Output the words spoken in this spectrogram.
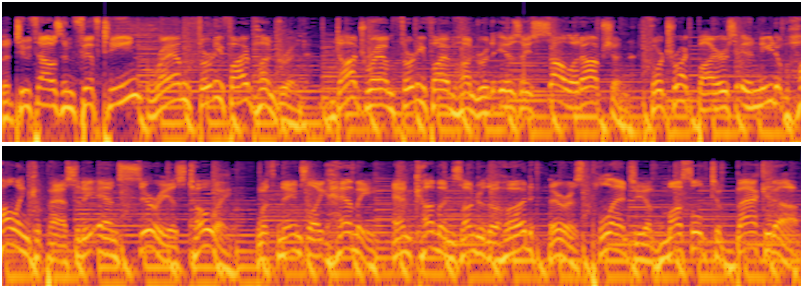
The 2015 Ram 3500. Dodge Ram 3500 is a solid option for truck buyers in need of hauling capacity and serious towing. With names like Hemi and Cummins under the hood, there is plenty of muscle to back it up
